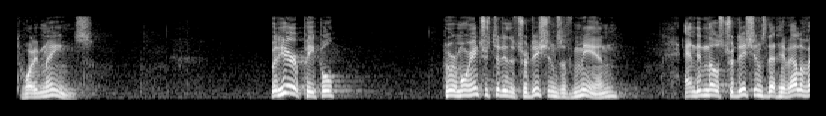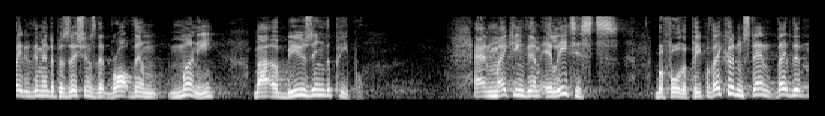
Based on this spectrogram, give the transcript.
to what it means. But here are people who are more interested in the traditions of men and in those traditions that have elevated them into positions that brought them money by abusing the people and making them elitists before the people. They couldn't stand, they didn't,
